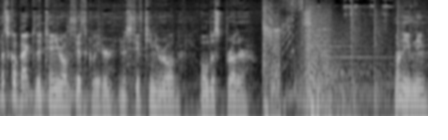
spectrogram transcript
Let's go back to the 10 year old fifth grader and his 15 year old oldest brother. One evening,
